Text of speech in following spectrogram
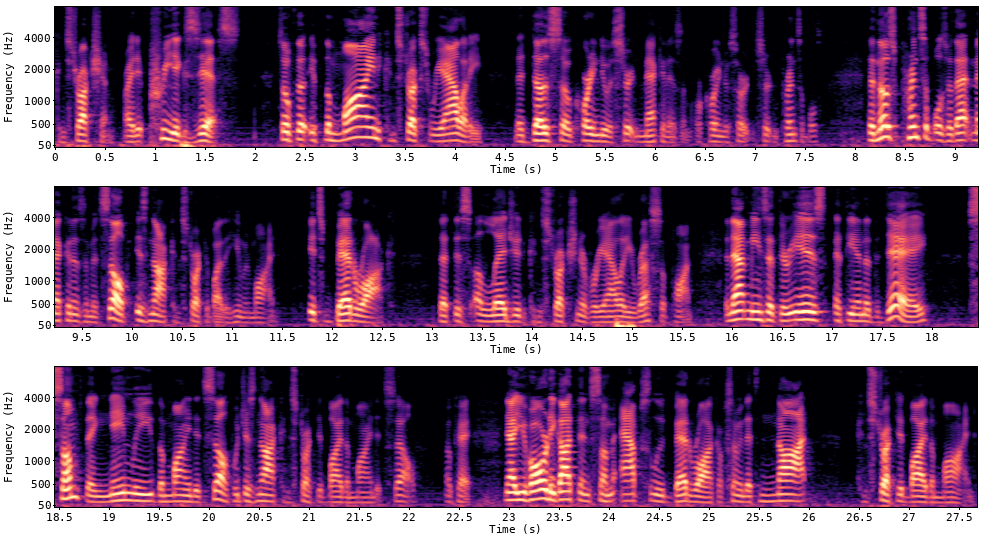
construction, right? It pre exists. So if the, if the mind constructs reality, and it does so according to a certain mechanism or according to certain, certain principles, then those principles or that mechanism itself is not constructed by the human mind. It's bedrock that this alleged construction of reality rests upon. And that means that there is, at the end of the day, something, namely the mind itself, which is not constructed by the mind itself. Okay. Now you've already got then some absolute bedrock of something that's not constructed by the mind,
